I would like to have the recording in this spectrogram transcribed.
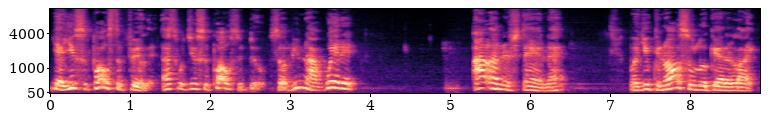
Yeah, you're supposed to feel it. That's what you're supposed to do. So if you're not with it, I understand that. But you can also look at it like,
